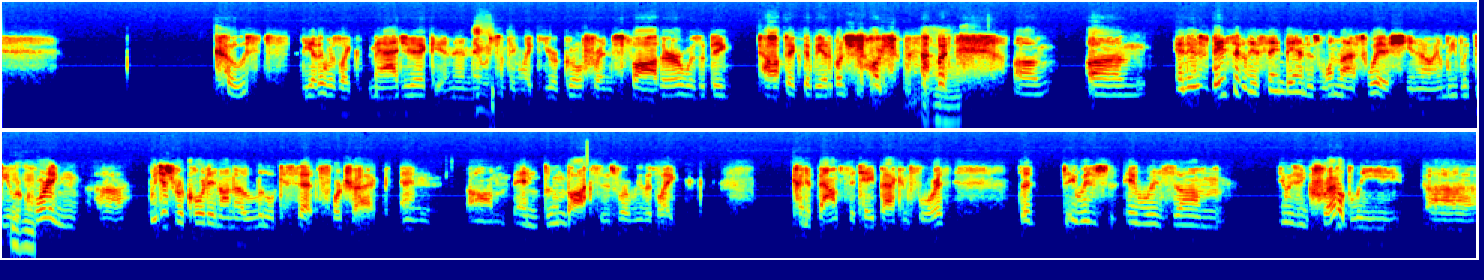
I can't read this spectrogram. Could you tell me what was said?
coasts. The other was like magic, and then there was something like your girlfriend's father was a big topic that we had a bunch of songs about. Wow. Um, um, and it was basically the same band as One Last Wish, you know, and we would be Mhm. recording, uh, we just recorded on a little cassette four track and, um, and boom boxes where we would like kind of bounce the tape back and forth. But it was, it was, um, it was incredibly, uh,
